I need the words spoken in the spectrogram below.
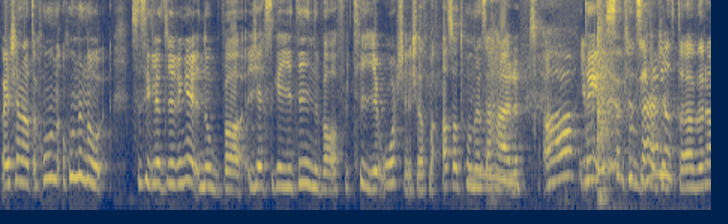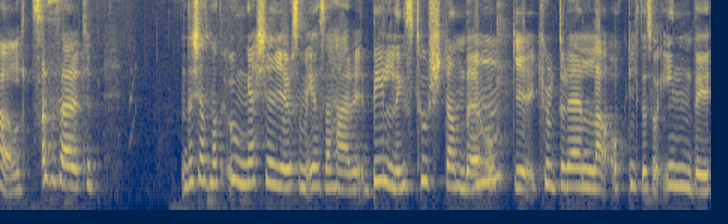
Och jag känner att hon, hon är nog, Cecilia Dyringer är nog vad Jessica Gedin var för tio år sedan känns att- Alltså att hon är så här, Ja, jo, Det- men det, för det så här är typ- lite överallt. alltså så här typ det känns som att unga tjejer som är så här bildningstörstande och eh, kulturella och lite så indie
